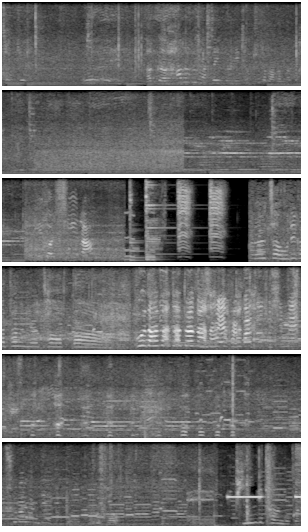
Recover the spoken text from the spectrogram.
척추. 아까 하루 종일 앉아 있더니 척추가 나갔나 봐. 이거 실화? 열차 우리가 타는 열차 왔다. 조심해 발 빠져 조심해 비행기 타는 것 같아.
